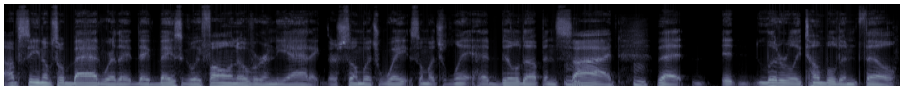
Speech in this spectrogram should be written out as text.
I've seen them so bad where they they've basically fallen over in the attic. There's so much weight, so much lint had built up inside that it literally tumbled and fell.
